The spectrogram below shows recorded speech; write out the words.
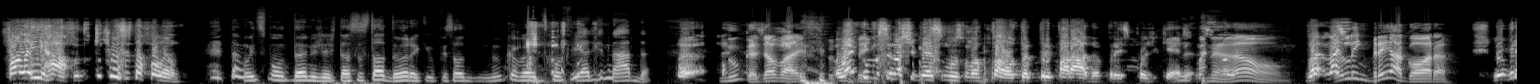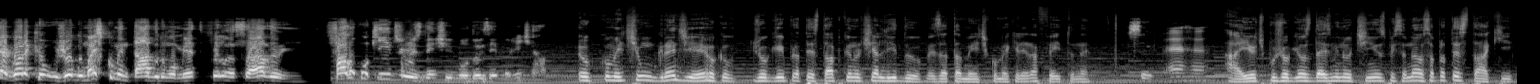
Fala aí, Rafa, do que, que você está falando? Tá muito espontâneo, gente, tá assustador aqui, o pessoal nunca vai desconfiar de nada. Nunca, jamais. Não é como se nós tivéssemos uma pauta preparada para esse podcast. Mas Não. Vai- mas Eu lembrei agora. lembrei agora que o jogo mais comentado no momento foi lançado e. Fala um pouquinho de Resident Evil 2 aí pra gente, Rafa. Eu cometi um grande erro que eu joguei pra testar porque eu não tinha lido exatamente como é que ele era feito, né? Sim. Aham. Aí eu, tipo, joguei uns 10 minutinhos pensando, não, só pra testar aqui.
